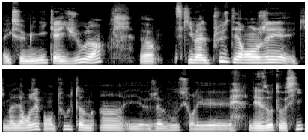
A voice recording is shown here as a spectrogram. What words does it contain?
avec ce mini kaiju là. ce qui m'a le plus dérangé, qui m'a dérangé pendant tout le tome 1, et j'avoue sur les, les autres aussi,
